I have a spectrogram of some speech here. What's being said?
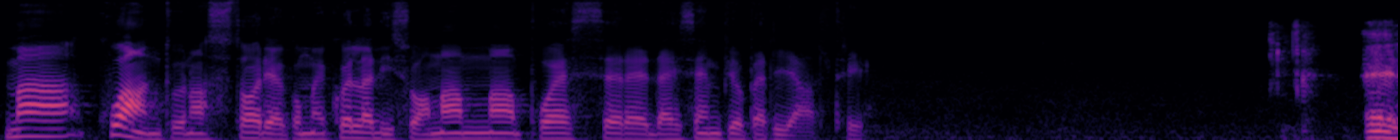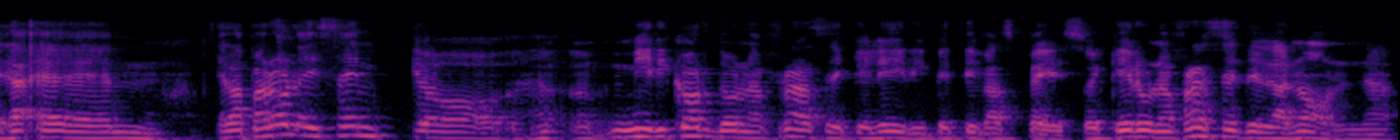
Ma quanto una storia come quella di sua mamma può essere da esempio per gli altri? Eh, la, ehm, la, parola esempio mi ricordo una frase che lei ripeteva spesso e che era una frase della nonna.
